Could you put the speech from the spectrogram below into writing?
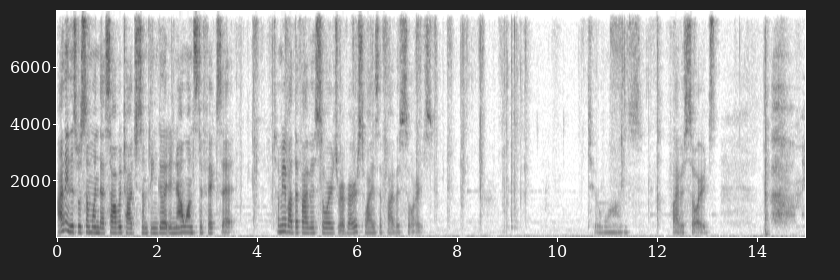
I think this was someone that sabotaged something good and now wants to fix it. Tell me about the Five of Swords reverse. Why is the Five of Swords? Two Wands. Five of Swords. Oh, man.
